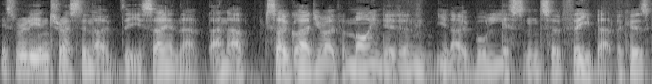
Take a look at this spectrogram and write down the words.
It's really interesting though that you're saying that, and I'm so glad you're open minded and you know will listen to feedback because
